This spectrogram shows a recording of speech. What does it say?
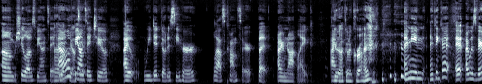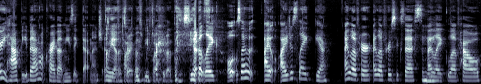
Um, she loves Beyonce. I, love love Beyonce. Beyonce. too. I we did go to see her last concert, but I'm not like I'm You're not gonna cry. I mean, I think I, I I was very happy, but I don't cry about music that much. As oh yeah, that's talked right. about We've, we've talked about this. Yeah. But like also I I just like yeah. I love her. I love her success. I Mm-hmm. like love how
